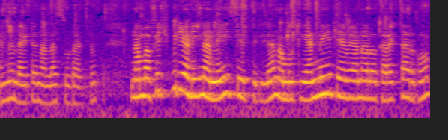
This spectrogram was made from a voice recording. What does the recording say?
எண்ணெய் லைட்டாக நல்லா சூடாகட்டும். நம்ம ஃபிஷ் பிரியாணிக்கு நான் நெய் சேர்த்துக்கல. நம்மளுக்கு எண்ணெயே தேவையான அளவு கரெக்டாக இருக்கும்.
